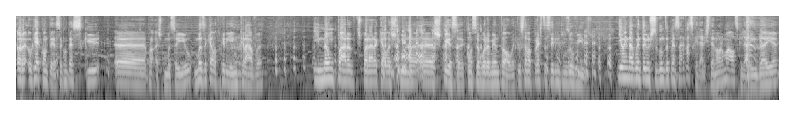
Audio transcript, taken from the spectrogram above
Ora, o que é que acontece? Acontece que uh, a espuma saiu, mas aquela porcaria encrava e não para de disparar aquela espuma uh, espessa com sabor a mentol. Aquilo estava prestes a sair-me pelos ouvidos. E eu ainda aguentei uns segundos a pensar: se calhar isto é normal, se calhar a ideia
